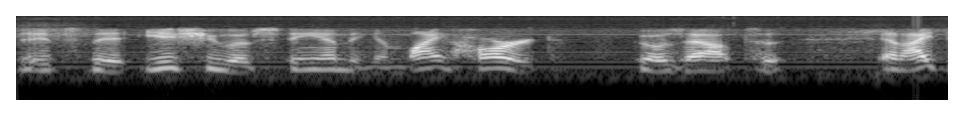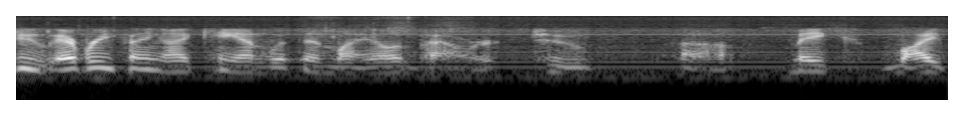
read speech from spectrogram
it's the issue of standing, and my heart goes out to, and I do everything I can within my own power to uh, make life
